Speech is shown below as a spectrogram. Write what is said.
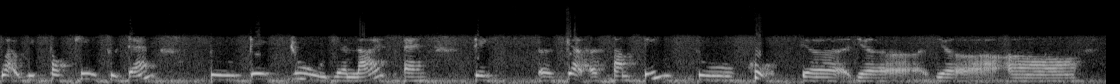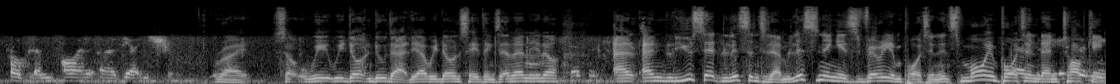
what we talking to them to they do their life and they uh, get uh, something to cope their, their, their uh, problem or uh, their issue. Right. So we, we don't do that. Yeah, we don't say things. And then you know, and and you said listen to them. Listening is very important. It's more important Yes, than listening. talking.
